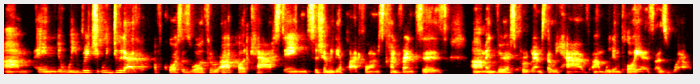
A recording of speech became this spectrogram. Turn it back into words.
Um, and we reach we do that of course as well through our podcast and social media platforms conferences um, and various programs that we have um, with employers as well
